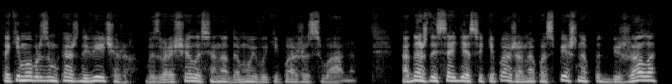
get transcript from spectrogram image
Таким образом, каждый вечер возвращалась она домой в экипаже Свана. Однажды, сойдя с экипажа, она поспешно подбежала,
